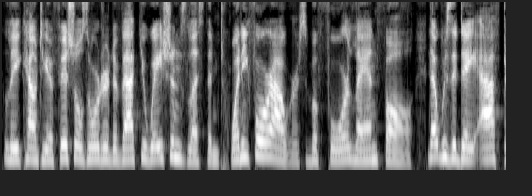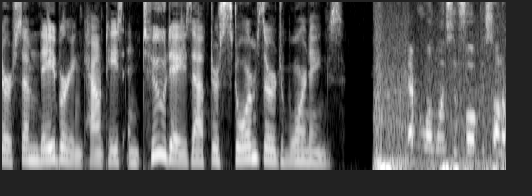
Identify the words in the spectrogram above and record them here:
Lee County officials ordered evacuations less than 24 hours before landfall. That was a day after some neighboring counties and two days after storm surge warnings. Everyone wants to focus on a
